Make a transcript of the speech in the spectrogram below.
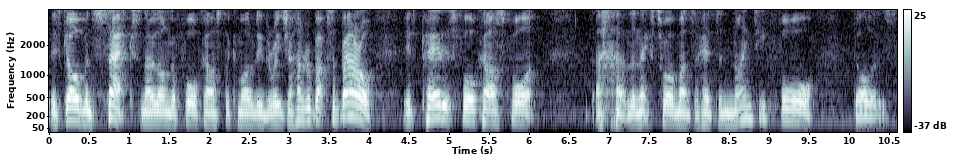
is Goldman Sachs no longer forecast the commodity to reach 100 bucks a barrel. It's pared its forecast for uh, the next 12 months ahead to 94 dollars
